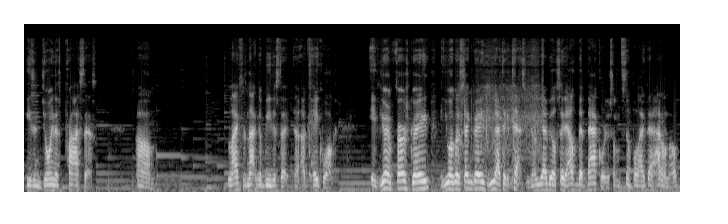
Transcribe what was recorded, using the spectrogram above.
He's enjoying this process. Um, life is not going to be just a, a cakewalk. If you're in first grade and you want to go to second grade, you got to take a test. You know, you got to be able to say the alphabet backwards or something simple like that. I don't know.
